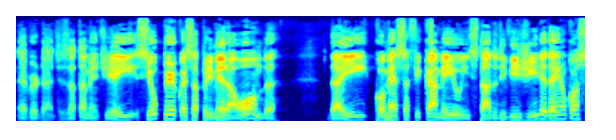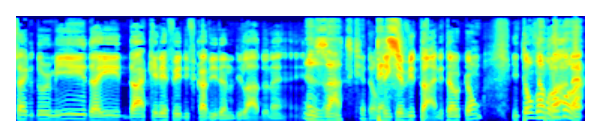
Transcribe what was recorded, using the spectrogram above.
é verdade, exatamente. E aí, se eu perco essa primeira onda, daí começa a ficar meio em estado de vigília, daí não consegue dormir, daí dá aquele efeito de ficar virando de lado, né? Então, Exato. Que é então péssimo. tem que evitar. Então, então, então vamos, então, vamos lá, lá.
